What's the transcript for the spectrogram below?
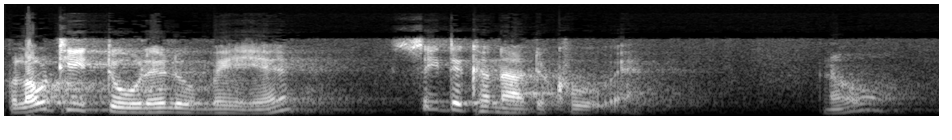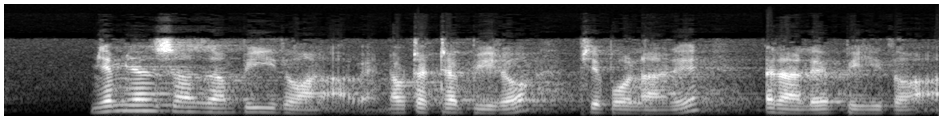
ဘယ်လောက်ထိတူလဲလို့မေးရင်စိတ်တခဏတစ်ခုပဲနော် မြန်မြန်ဆန်ဆန်ပြီးသွားတာပဲနောက်ထပ်ထပ်ပြီးတော့ဖြစ်ပေါ်လာတယ်အဲ့ဒါလည်းပြီးသွား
